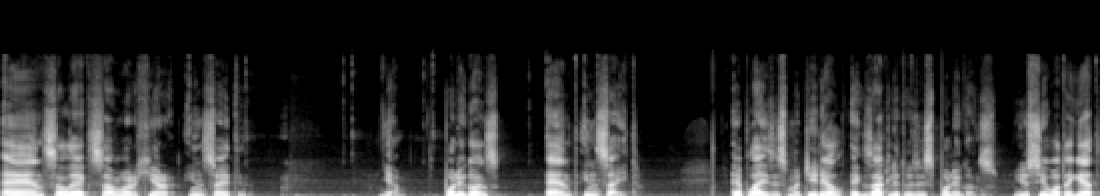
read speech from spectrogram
and select somewhere here inside yeah polygons and inside apply this material exactly to these polygons you see what I get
